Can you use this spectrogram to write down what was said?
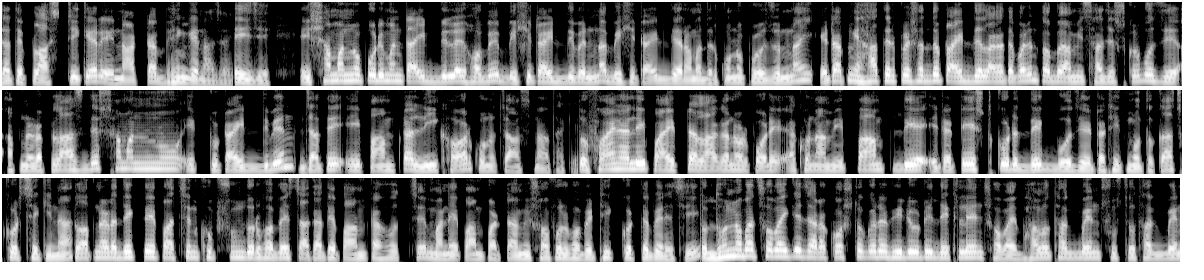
যাতে প্লাস্টিকের এই নাটটা ভেঙে না যায়। এই যে, এই সামান্য পরিমাণ টাইট দিলেই হবে, বেশি টাইট দিবেন না, বেশি টাইট দেওয়ার আমাদের কোনো প্রয়োজন নাই। এটা আপনি হাতের প্রেসার দিয়ে টাইট দিয়ে লাগাতে পারেন, তবে আমি সাজেস্ট করব যে আপনারা প্লাস দিয়ে সামান্য একটু টাইট দিবেন, যাতে এই পাম্পটা লিক হওয়ার কোনো চান্স না থাকে। তো ফাইনালি পাইপটা লাগানোর পরে এখন আমি পাম্প দিয়ে এটা টেস্ট করে দেখব যে এটা ঠিক মতো কাজ করছে কিনা। তো আপনারা দেখতে পাচ্ছেন খুব সুন্দরভাবে চাকাতে পাম্পটা হচ্ছে মানে পাম্পারটা আমি সফলভাবে ঠিক করতে পেরেছি। তো ধন্যবাদ সবাইকে, যারা কষ্ট করে ভিডিওটি দেখলেন। সবাই ভালো থাকবেন সুস্থ থাকবেন।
